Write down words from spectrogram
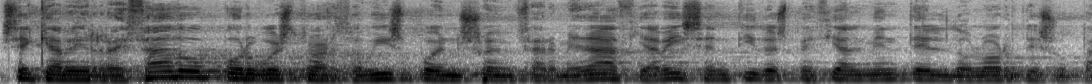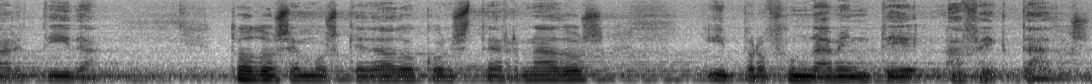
Sé que habéis rezado por vuestro arzobispo en su enfermedad y habéis sentido especialmente el dolor de su partida. Todos hemos quedado consternados y profundamente afectados.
